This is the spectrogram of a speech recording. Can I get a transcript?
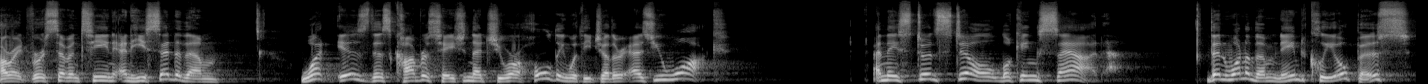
All right, verse 17, and he said to them, What is this conversation that you are holding with each other as you walk? and they stood still, looking sad. Then one of them, named Cleopas,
